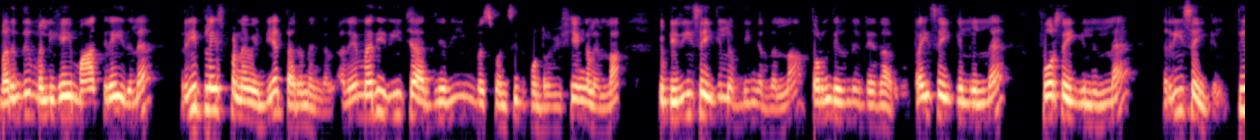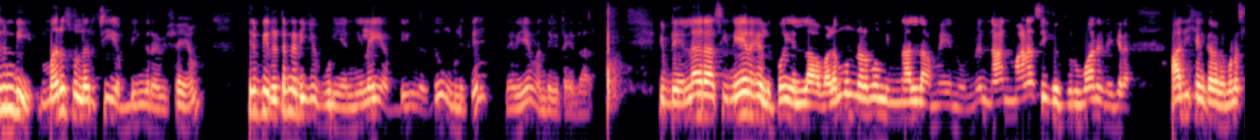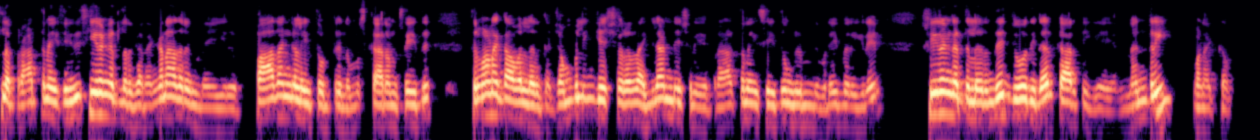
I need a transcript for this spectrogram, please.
மருந்து மல்லிகை மாத்திரை இதுல ரீப்ளேஸ் பண்ண வேண்டிய தருணங்கள். அதே மாதிரி ரீசார்ஜ் ரீஇன்வெஸ்ட்மெண்ட்ஸ் இது போன்ற விஷயங்கள் எல்லாம் இப்படி ரீசைக்கிள் அப்படிங்கிறதெல்லாம் தொடர்ந்து இருந்துகிட்டே தான் இருக்கும். ட்ரை சைக்கிள் இல்லை ஃபோர் சைக்கிள் இல்லை ரீசைக்கிள் திரும்பி மறுசுழற்சி அப்படிங்கிற விஷயம் திருப்பி ரிட்டர்ன் அடிக்கக்கூடிய நிலை அப்படிங்கிறது உங்களுக்கு நிறைய வந்துகிட்டே தான் இருக்கும் இப்படி எல்லா ராசி நேர்களுக்கும் எல்லா வளமும் நலமும் இந்நாளில் அமையணும்னு நான் மானசீக குருவான்னு நினைக்கிறேன். ஆதிசங்கரன் மனசுல பிரார்த்தனை செய்து ஸ்ரீரங்கத்தில் இருக்க ரங்கநாதரனுடைய இரு பாதங்களை தொட்டு நமஸ்காரம் செய்து திருவானக்காவலில் இருக்க ஜம்புலிங்கேஸ்வரர் அகிலாண்டேஸ்வரியை பிரார்த்தனை செய்து உங்களிடம் விடைபெறுகிறேன். ஸ்ரீரங்கத்திலிருந்து ஜோதிடர் கார்த்திகேயன். நன்றி வணக்கம்.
